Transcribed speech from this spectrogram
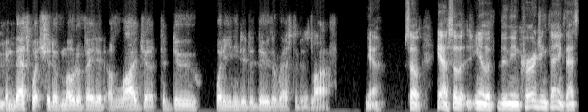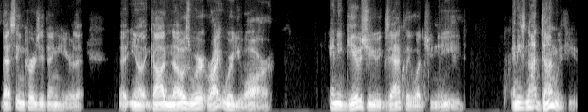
Mm-hmm. And that's what should have motivated Elijah to do what he needed to do the rest of his life. Yeah. So yeah, so the, you know the, the, the encouraging things that's that's the encouraging thing here that that you know that God knows where right where you are, and He gives you exactly what you need, and He's not done with you.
